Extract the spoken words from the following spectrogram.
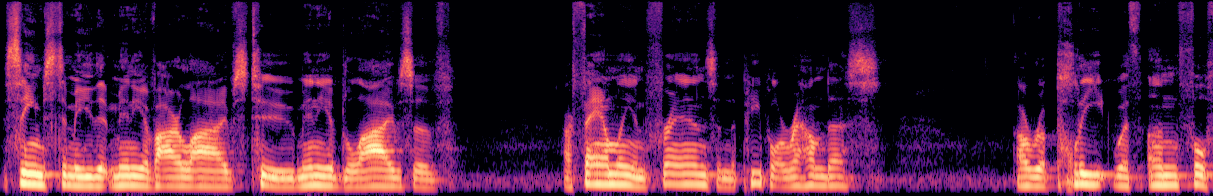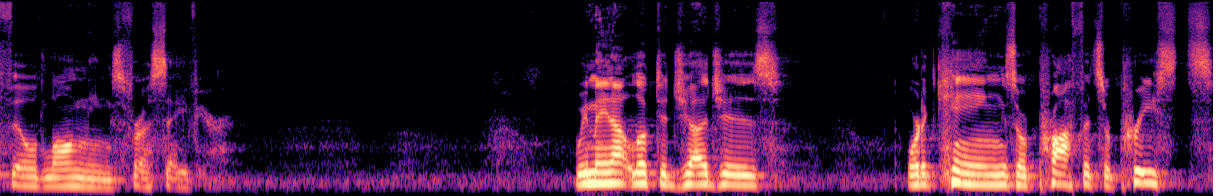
it seems to me that many of our lives, too, many of the lives of our family and friends and the people around us, are replete with unfulfilled longings for a Savior. We may not look to judges or to kings or prophets or priests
